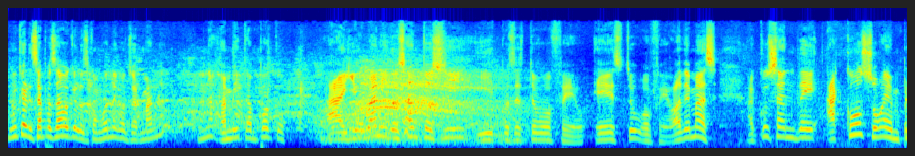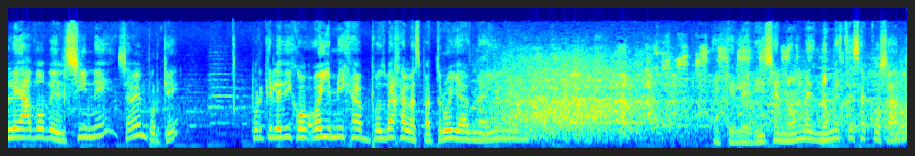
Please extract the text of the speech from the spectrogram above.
¿Nunca les ha pasado que los confunden con su hermano? No, a mí tampoco. A Giovanni Dos Santos sí, y pues estuvo feo, estuvo feo. Además, acusan de acoso a empleado del cine. ¿Saben por qué? Porque le dijo, oye, mija, pues baja las patrullas, Naín. Y que le dice, no me, no me estés acosando.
